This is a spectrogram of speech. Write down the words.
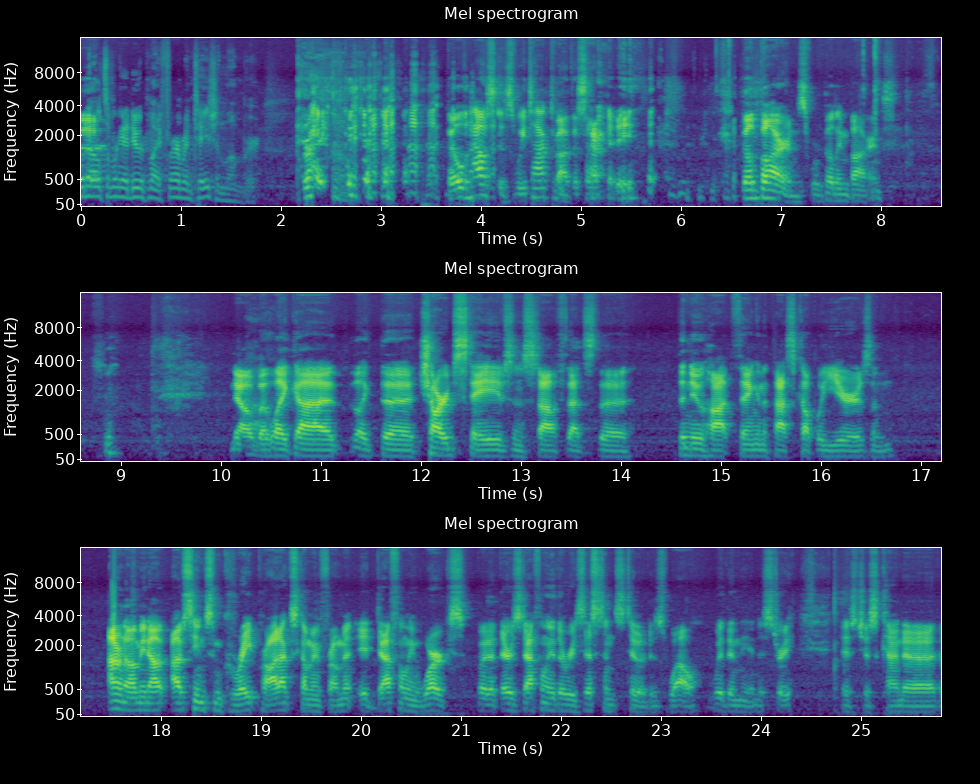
What else am I gonna do with my fermentation lumber? Right. Build houses. We talked about this already. Build barns. We're building barns. no, but like uh, like the charred staves and stuff. That's the the new hot thing in the past couple of years, and I don't know. I mean, I've, I've seen some great products coming from it. It definitely works, but there's definitely the resistance to it as well within the industry. It's just kind of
